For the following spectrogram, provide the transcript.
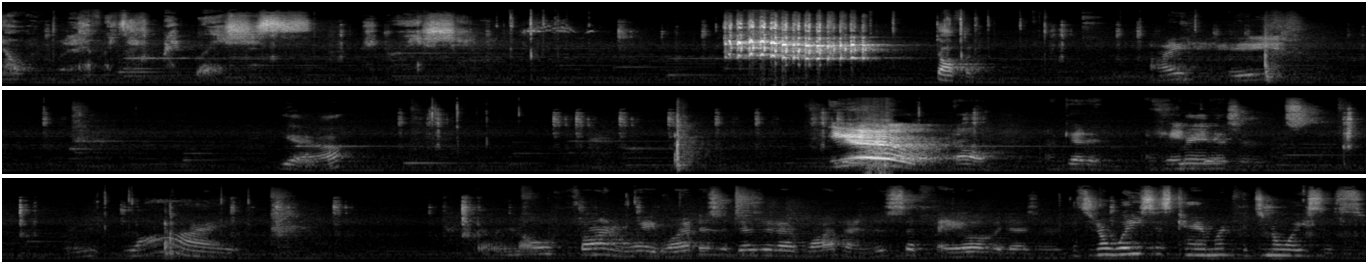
No one will ever take my wishes. My. Dolphin. This is a fail of a desert. It's an oasis, Cameron. It's an oasis.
